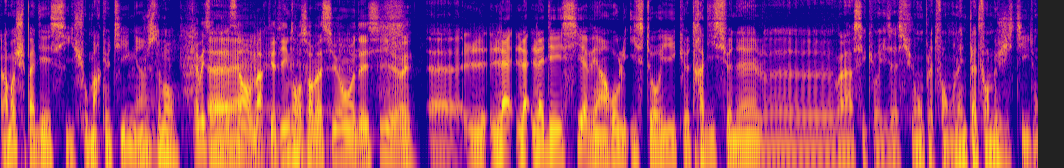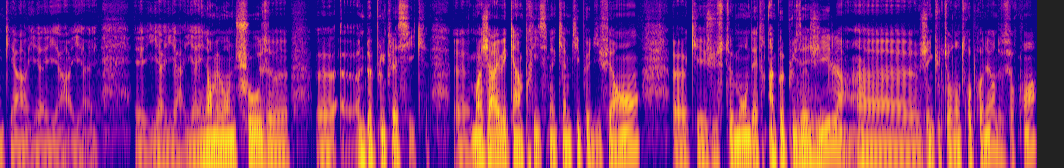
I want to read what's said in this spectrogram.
Alors moi, je suis pas DSI, je suis au marketing. Hein. Justement. Ah, mais c'est intéressant, marketing, transformation, DSI, oui. la, la, DSI avait un rôle historique, traditionnel, voilà, sécurisation, plateforme. On a une plateforme logistique, donc il y a, y a il y, a, énormément de choses euh, euh, un peu plus classiques. Euh, moi, j'arrive avec un prisme qui est un petit peu différent, qui est justement d'être un peu plus agile. J'ai une culture d'entrepreneur, de surcroît.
